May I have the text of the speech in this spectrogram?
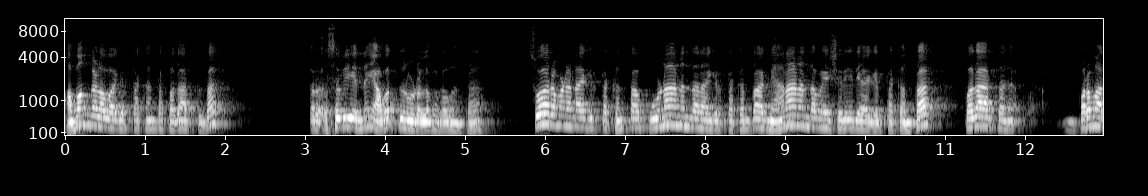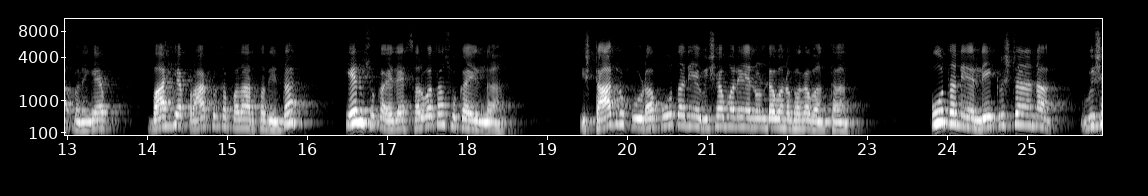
ಅಮಂಗಳವಾಗಿರ್ತಕ್ಕಂಥ ಪದಾರ್ಥದ ಸವಿಯನ್ನು ಯಾವತ್ತೂ ನೋಡಲ್ಲ ಭಗವಂತ. ಸ್ವರಮಣನಾಗಿರ್ತಕ್ಕಂಥ, ಪೂರ್ಣಾನಂದನಾಗಿರ್ತಕ್ಕಂಥ, ಜ್ಞಾನಾನಂದಮಯ ಶರೀರಿಯಾಗಿರ್ತಕ್ಕಂಥ ಪದಾರ್ಥನ, ಪರಮಾತ್ಮನಿಗೆ ಬಾಹ್ಯ ಪ್ರಾಕೃತ ಪದಾರ್ಥದಿಂದ ಏನು ಸುಖ ಇದೆ? ಸರ್ವತಾ ಸುಖ ಇಲ್ಲ. ಇಷ್ಟಾದರೂ ಕೂಡ ಪೂತನೆಯ ವಿಷಮನೆಯನ್ನುಂಡವನು ಭಗವಂತ. ಪೂತನಿಯಲ್ಲಿ ಕೃಷ್ಣನನ್ನು ವಿಷ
